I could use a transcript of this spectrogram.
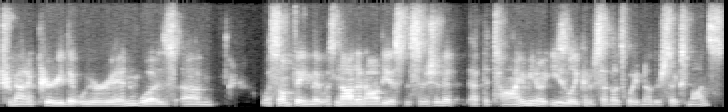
traumatic period that we were in was um, was something that was not an obvious decision at, at the time you know easily could have said let's wait another six months.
